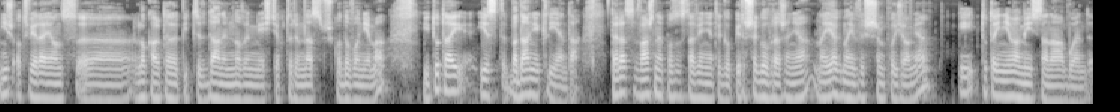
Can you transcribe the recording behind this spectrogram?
niż otwierając e, lokal telepizzy w danym nowym mieście, w którym nas przykładowo nie ma. I tutaj jest badanie klienta. Teraz ważne pozostawienie tego pierwszego wrażenia na jak najwyższym poziomie i tutaj nie ma miejsca na błędy.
